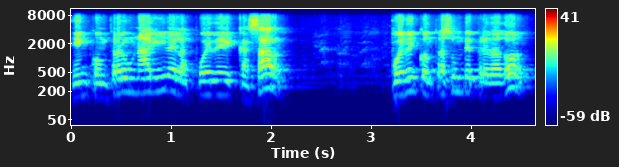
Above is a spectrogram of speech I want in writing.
encontrar un águila y la puede cazar. Puede encontrarse un depredador.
